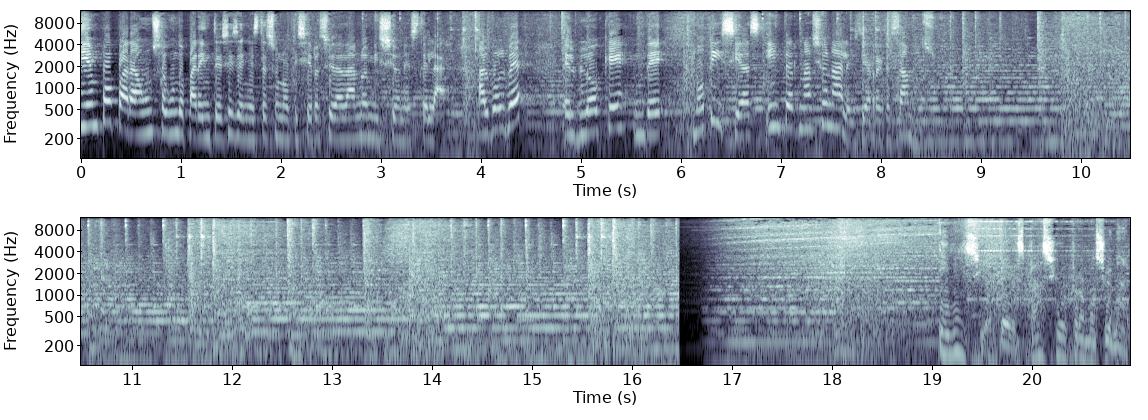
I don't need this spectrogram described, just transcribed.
Tiempo para un segundo paréntesis en este su noticiero ciudadano Emisión Estelar. Al volver, el bloque de noticias internacionales. Ya regresamos. De espacio promocional.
